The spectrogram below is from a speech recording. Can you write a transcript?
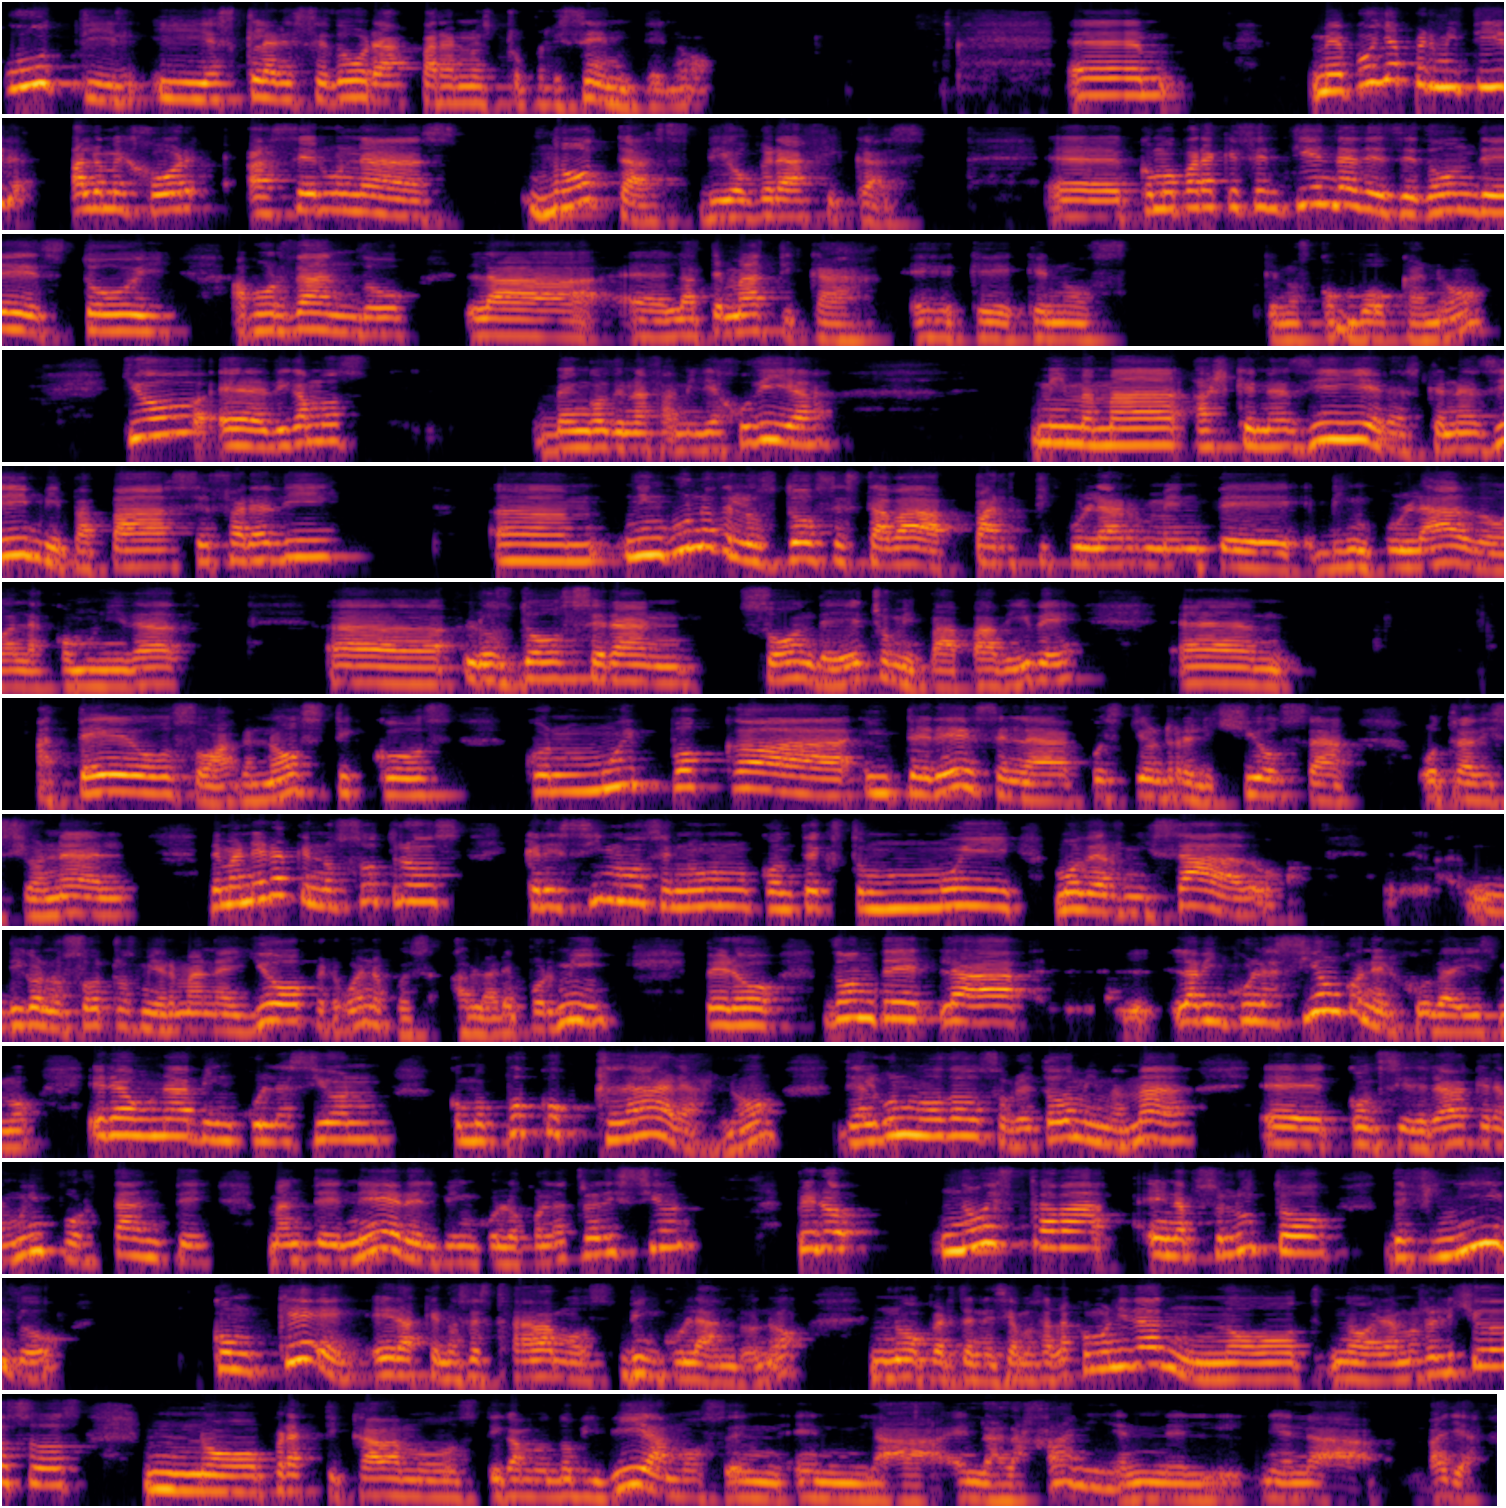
útil y esclarecedora para nuestro presente, ¿no? Eh, me voy a permitir a lo mejor hacer unas notas biográficas, eh, como para que se entienda desde dónde estoy abordando la, eh, la temática eh, que, que, nos, que nos convoca, ¿no? Yo, digamos, vengo de una familia judía, mi mamá ashkenazí era ashkenazí, mi papá sefaradí. Ninguno de los dos estaba particularmente vinculado a la comunidad. Uh, los dos eran son, de hecho, mi papá vive, em, ateos o agnósticos, con muy poco interés en la cuestión religiosa o tradicional, de manera que nosotros crecimos en un contexto muy modernizado, digo nosotros, mi hermana y yo, pero bueno, pues hablaré por mí, pero donde la, la vinculación con el judaísmo era una vinculación como poco clara, ¿no? De algún modo, sobre todo mi mamá, eh, consideraba que era muy importante mantener el vínculo con la tradición, pero no estaba en absoluto definido con qué era que nos estábamos vinculando, ¿no? No pertenecíamos a la comunidad, no, no éramos religiosos, no practicábamos, digamos, no vivíamos en, la, en la ni en, el, ni en la, vaya,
